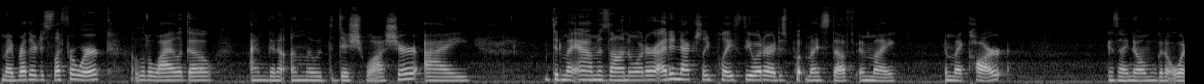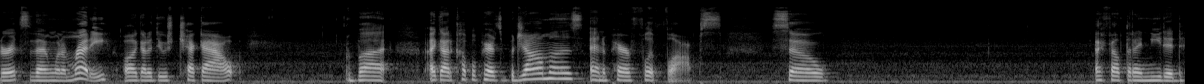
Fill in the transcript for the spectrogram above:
my brother just left for work a little while ago. I'm going to unload the dishwasher. I did my Amazon order. I didn't actually place the order. I just put my stuff in my in my cart because I know I'm going to order it. So then when I'm ready, all I got to do is check out. But I got a couple pairs of pajamas and a pair of flip-flops. So I felt that I needed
